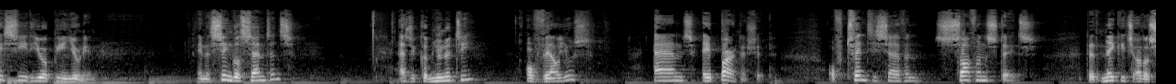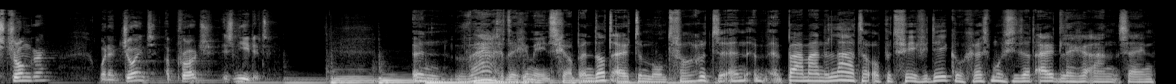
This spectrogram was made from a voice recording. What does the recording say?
I see the European Union? In a single sentence, as a community of values and a partnership of 27 sovereign states that make each other stronger when a joint approach is needed. Een waardegemeenschap. En dat uit de mond van Rutte. En een- paar maanden later op het VVD-congres moest hij dat uitleggen aan zijn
